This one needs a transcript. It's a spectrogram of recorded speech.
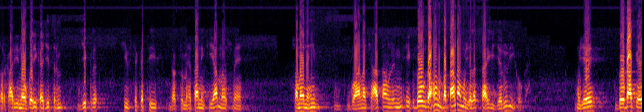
सरकारी नौकरी का ज़िक्र ज़िक्र चीफ सेक्रेटरी डॉक्टर मेहता ने किया, मैं उसमें समय नहीं गवाना चाहता हूँ, लेकिन एक दो उदाहरण बताना मुझे लगता है कि ज़रूरी होगा। मुझे डोडा के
